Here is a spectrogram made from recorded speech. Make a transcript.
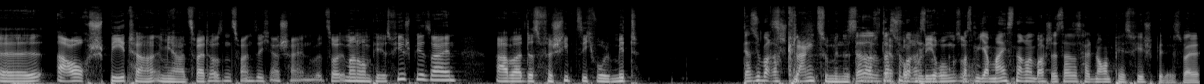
äh, auch später im Jahr 2020 erscheinen wird. Soll immer noch ein PS4-Spiel sein, aber das verschiebt sich wohl mit. Das überrascht das klang mich. zumindest das, also das der Formulierung so. Was mich am meisten daran überrascht, ist, dass es halt noch ein PS4-Spiel ist, weil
